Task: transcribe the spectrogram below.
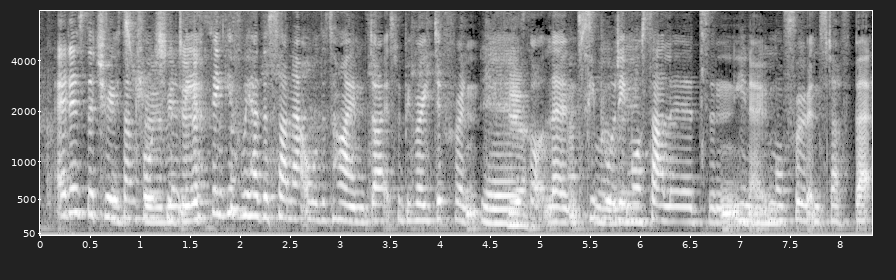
it is the truth. It's unfortunately, do. I think if we had the sun out all the time, diets would be very different Yeah. in. Scotland. People would eat more salads and you know more fruit and stuff. But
